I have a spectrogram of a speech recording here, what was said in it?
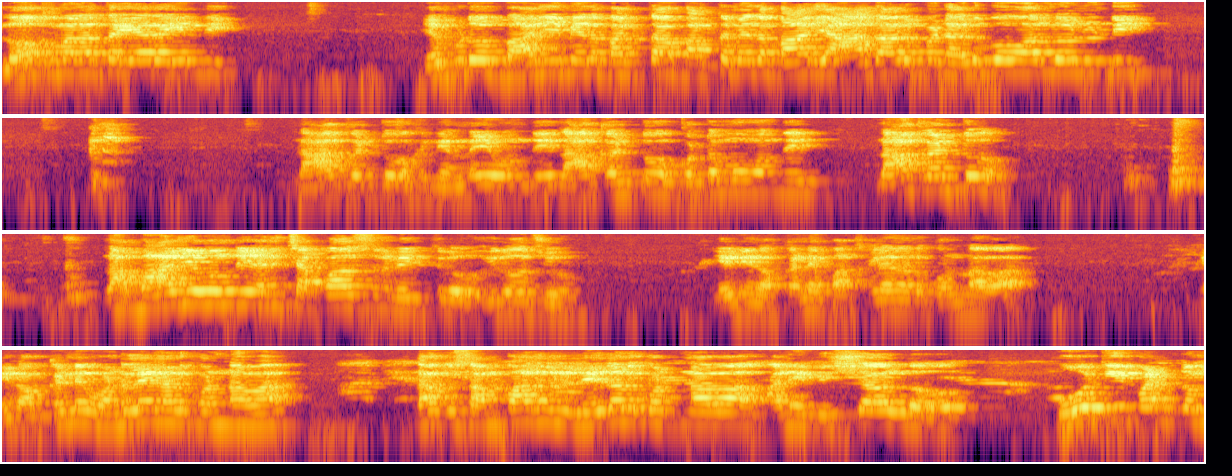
లోకం అలా తయారైంది. ఎప్పుడో భార్య మీద భర్త భర్త మీద భార్య ఆధారపడి అనుభవాల్లో నుండి నాకంటూ ఒక నిర్ణయం ఉంది నాకంటూ ఒక కుటుంబం ఉంది నాకంటూ నా భార్య ఉంది అని చెప్పాల్సిన వ్యక్తులు ఈరోజు ఏ నేను ఒక్కడనే బతకలేను అనుకున్నావా నేను ఒక్కడనే ఉండలేను అనుకున్నావా నాకు సంపాదన లేదనుకుంటున్నావా అనే విషయాల్లో పోటీ పడడం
